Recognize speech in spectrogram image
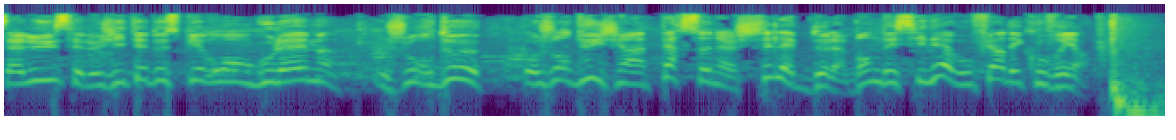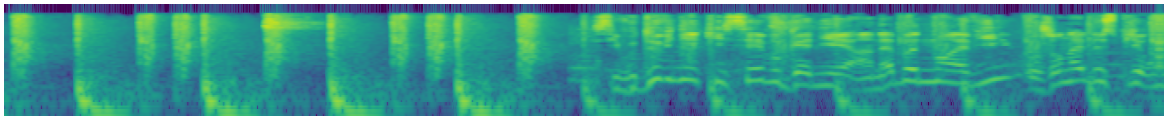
Salut, c'est le JT de Spirou Angoulême, jour 2. Aujourd'hui, j'ai un personnage célèbre de la bande dessinée à vous faire découvrir. Si vous devinez qui c'est, vous gagnez un abonnement à vie au journal de Spirou.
